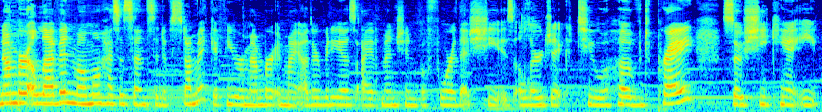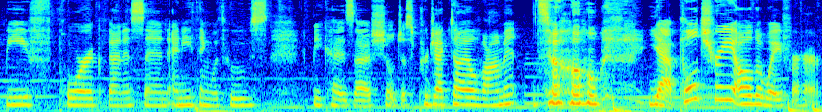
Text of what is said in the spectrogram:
Number 11, Momo has a sensitive stomach. If you remember in my other videos, I have mentioned before that she is allergic to hooved prey, so she can't eat beef, pork, venison, anything with hooves because uh, she'll just projectile vomit. So, yeah, poultry all the way for her.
